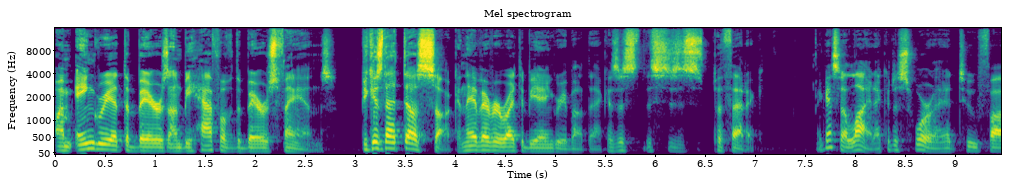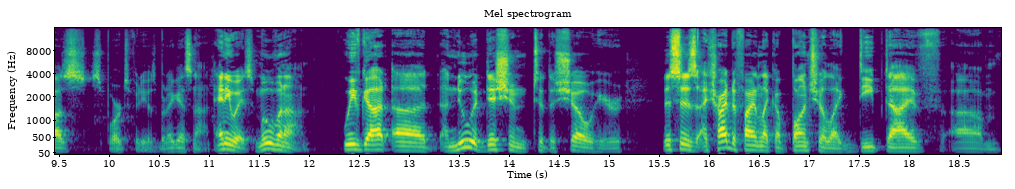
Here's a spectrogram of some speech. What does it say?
I'm angry at the Bears on behalf of the Bears fans because that does suck, and they have every right to be angry about that because this this is pathetic. I guess I lied. I could have swore I had two Foz sports videos, but I guess not. Anyways, moving on. We've got a, a new addition to the show here. This is I tried to find like a bunch of like deep dive um,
